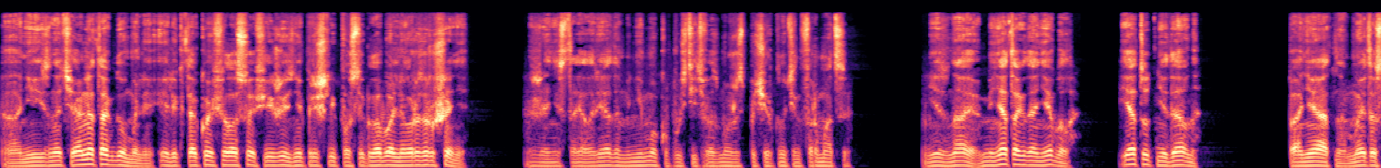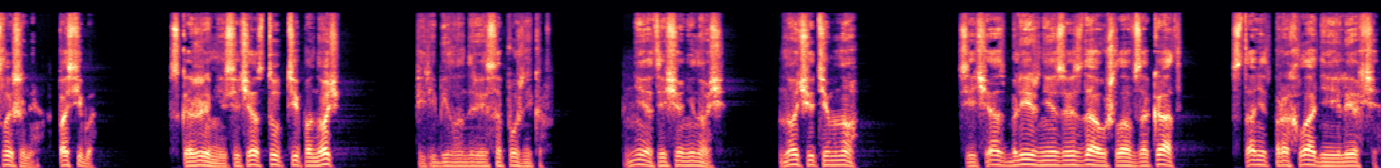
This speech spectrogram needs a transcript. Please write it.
А они изначально так думали или к такой философии жизни пришли после глобального разрушения? Женя стоял рядом и не мог упустить возможность подчеркнуть информацию. «Не знаю, меня тогда не было. Я тут недавно». «Понятно, мы это слышали. Спасибо. Скажи мне, сейчас тут типа ночь?» Перебил Андрей Сапожников. «Нет, еще не ночь. Ночью темно. Сейчас ближняя звезда ушла в закат. Станет прохладнее и легче.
